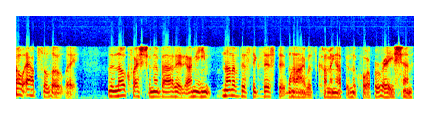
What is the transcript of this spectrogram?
Oh, absolutely. No question about it. I mean, none of this existed when I was coming up in the corporation.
